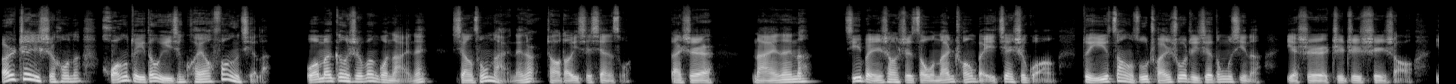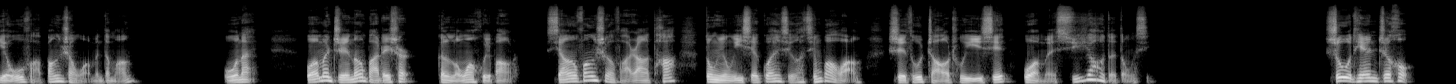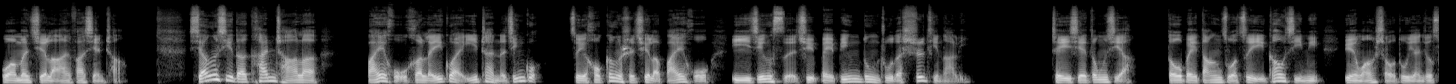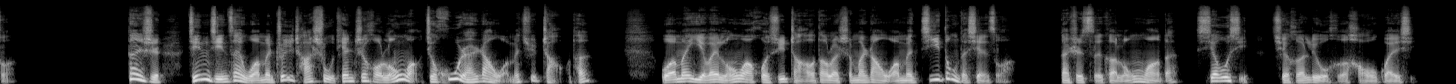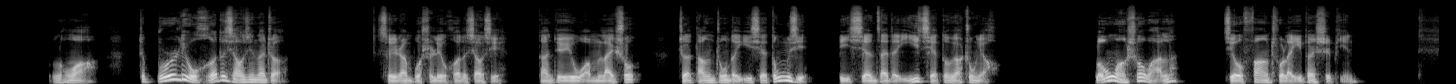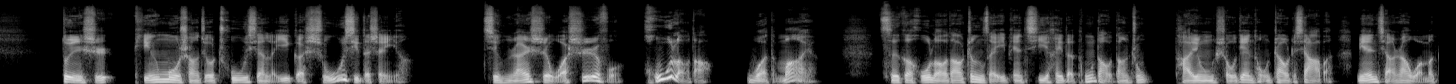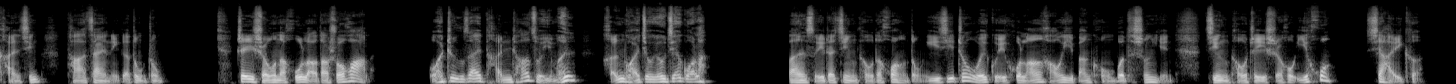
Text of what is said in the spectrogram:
而这时候呢，黄队都已经快要放弃了。我们更是问过奶奶，想从奶奶那儿找到一些线索，但是奶奶呢，基本上是走南闯北，见识广，对于藏族传说这些东西呢，也是知之甚少，也无法帮上我们的忙。无奈，我们只能把这事儿。跟龙王汇报了，想方设法让他动用一些关系和情报网，试图找出一些我们需要的东西。数天之后，我们去了案发现场，详细的勘察了白虎和雷怪一战的经过，最后更是去了白虎已经死去、被冰冻住的尸体那里。这些东西啊，都被当做最高机密运往首都研究所。但是，仅仅在我们追查数天之后，龙王就忽然让我们去找他。我们以为龙王或许找到了什么让我们激动的线索，但是此刻龙王的消息却和六合毫无关系。龙王，这不是六合的消息呢？这虽然不是六合的消息，但对于我们来说，这当中的一些东西比现在的一切都要重要。龙王说完了，就放出来一段视频，顿时。屏幕上就出现了一个熟悉的身影，竟然是我师傅胡老道！我的妈呀！此刻胡老道正在一片漆黑的通道当中，他用手电筒照着下巴，勉强让我们看清他在哪个洞中。这时候呢，胡老道说话了：“我正在探查嘴门，很快就有结果了。”伴随着镜头的晃动以及周围鬼哭狼嚎一般恐怖的声音，镜头这时候一晃，下一刻，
